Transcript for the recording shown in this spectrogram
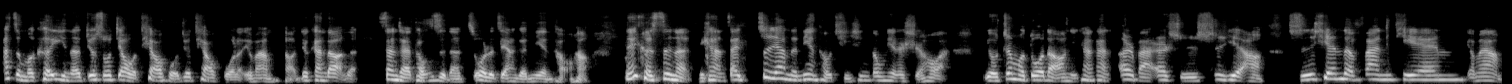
啊，怎么可以呢？就说叫我跳火就跳火了，有没有？好，就看到了善财童子呢做了这样的念头哈。哎，可是呢，你看在这样的念头起心动念的时候啊，有这么多的哦，你看看二百二十四页啊，十千的梵天有没有？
